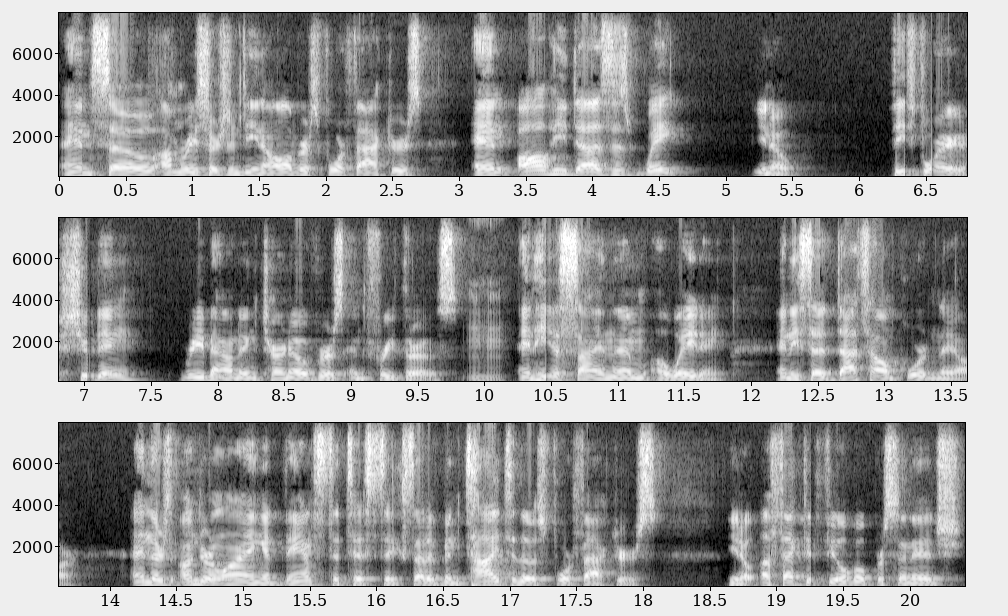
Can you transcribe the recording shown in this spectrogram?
And so I'm researching Dean Oliver's four factors, and all he does is weight, you know, these four areas shooting, rebounding, turnovers, and free throws. Mm-hmm. And he assigned them a weighting. And he said that's how important they are. And there's underlying advanced statistics that have been tied to those four factors, you know, effective field goal percentage,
